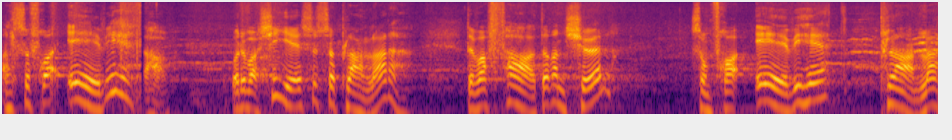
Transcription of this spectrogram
Altså fra evighet av. Og det var ikke Jesus som planla det. Det var Faderen sjøl som fra evighet planla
